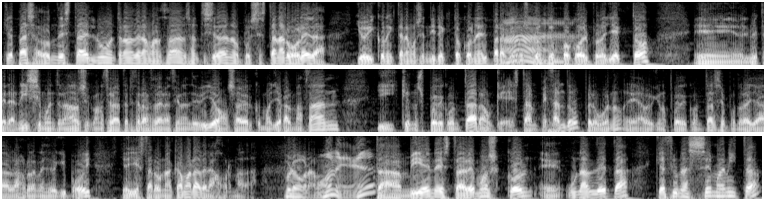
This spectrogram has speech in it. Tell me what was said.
¿Qué pasa? ¿Dónde está el nuevo entrenador de la manzana, Santi Sedano? Pues está en Arboleda. Y hoy conectaremos en directo con él para que nos Ah. cuente un poco el proyecto. Eh, el veteranísimo entrenador se conoce la tercera federación al dedillo. Vamos a ver cómo llega el Mazán y qué nos puede contar, aunque está empezando, pero bueno, eh, a ver qué nos puede contar. Se pondrá ya las órdenes del equipo hoy y ahí estará una cámara de la jornada. Programón, ¿eh? También estaremos con eh, un atleta que hace una semanita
